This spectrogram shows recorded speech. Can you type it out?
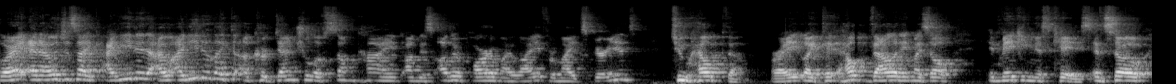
right? And i was just like i needed I, I, needed like a credential of some kind on this other part of my life or my experience to help them right? Like to help validate myself in making this case. And so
